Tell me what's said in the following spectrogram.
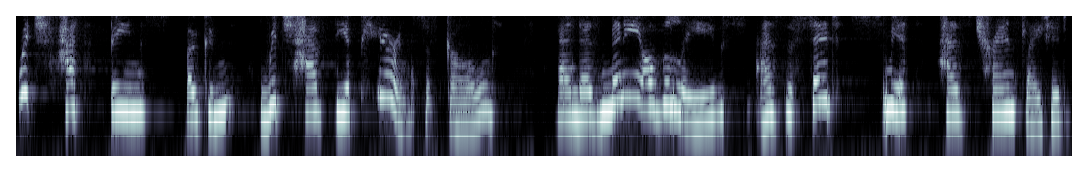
which hath been spoken, which have the appearance of gold, and as many of the leaves as the said Smith has translated,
